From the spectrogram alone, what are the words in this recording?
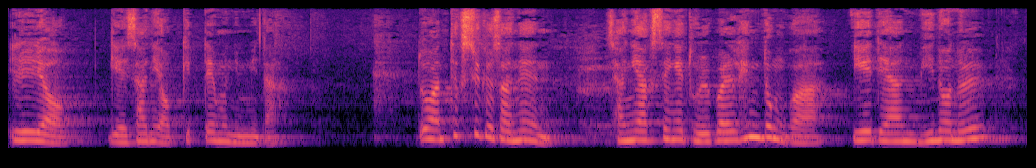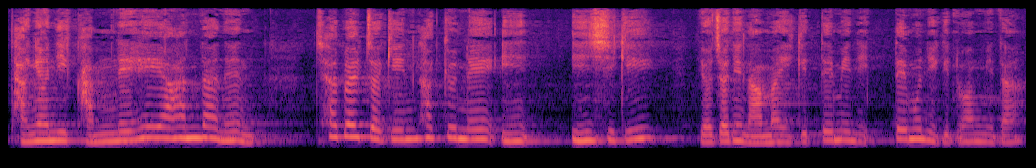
인력, 예산이 없기 때문입니다. 또한 특수교사는 장애 학생의 돌발 행동과 이에 대한 민원을 당연히 감내해야 한다는 차별적인 학교 내 인- 인식이 여전히 남아있기 때문이- 때문이기도 합니다.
